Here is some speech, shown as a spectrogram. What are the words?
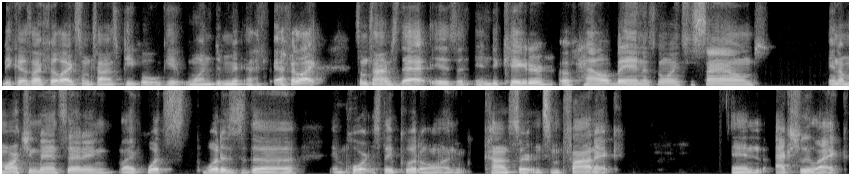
because i feel like sometimes people get one dimension, i feel like sometimes that is an indicator of how a band is going to sound in a marching band setting? Like what's what is the importance they put on concert and symphonic and actually like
